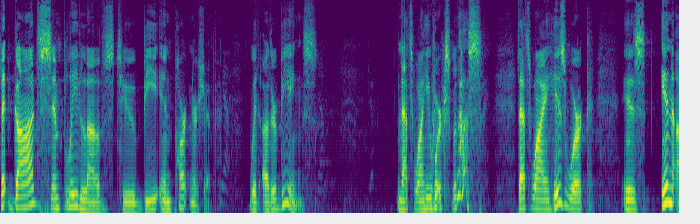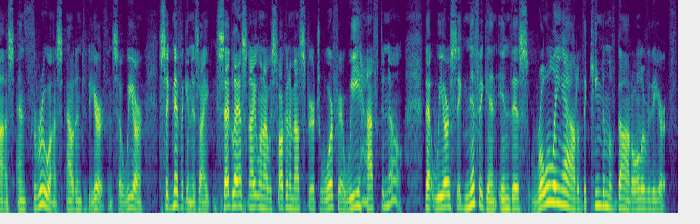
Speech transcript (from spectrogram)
that God simply loves to be in partnership yeah. with other beings. Yeah. That's why he works with us. That's why his work is in us and through us out into the earth. And so we are significant. As I said last night when I was talking about spiritual warfare, we have to know that we are significant in this rolling out of the kingdom of God all over the earth.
